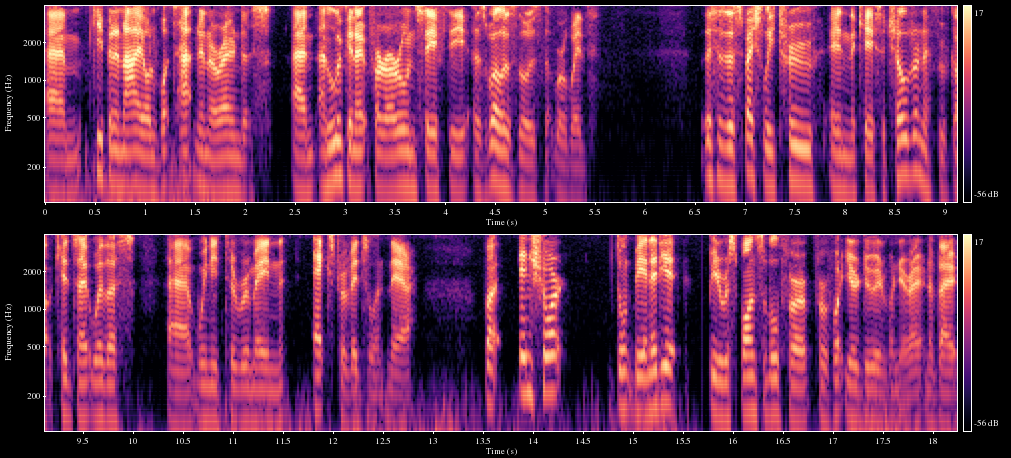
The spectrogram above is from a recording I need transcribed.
um, keeping an eye on what's happening around us, and, and looking out for our own safety as well as those that we're with. This is especially true in the case of children. If we've got kids out with us, uh, we need to remain extra vigilant there. But in short, don't be an idiot. Be responsible for, for what you're doing when you're out and about.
